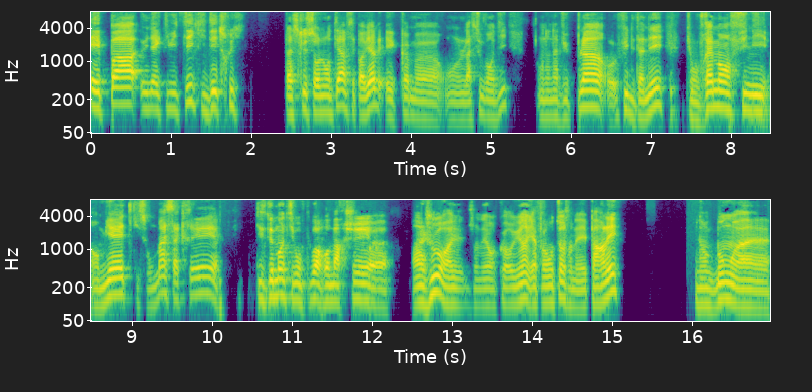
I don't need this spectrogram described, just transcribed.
et pas une activité qui détruit. Parce que sur le long terme, c'est pas viable. Et comme euh, on l'a souvent dit, on en a vu plein au fil des années qui ont vraiment fini en miettes, qui sont massacrés, qui se demandent s'ils vont pouvoir remarcher euh, un jour. Hein, j'en ai encore eu un il y a pas longtemps, j'en avais parlé. Donc bon, euh,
